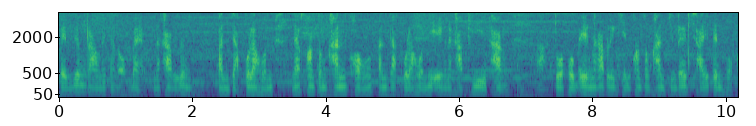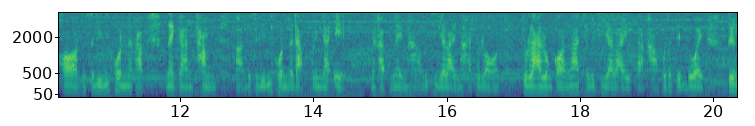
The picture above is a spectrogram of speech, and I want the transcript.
เป็นเรื่องราวในการออกแบบนะครับ เรื่องปัญจโกลาหลและความสำคัญของปัญจโกลาหลนี่เองนะครับ ที่ทาง ตัวผมเองนะครับเล็งเห็นความสำคัญจึงได้ใช้เป็นหัวข้อดุษฎีนิพนธ์นะครับในการทำอ่าดุษฎีนิพนธ์ระดับปริญญาเอกนะครับในมหาวิทยาลัย มหาจุฬาจุฬาลงกรณราชวิทยาลัย สาขาพุทธศิลป์ด้วย ซึ่ง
